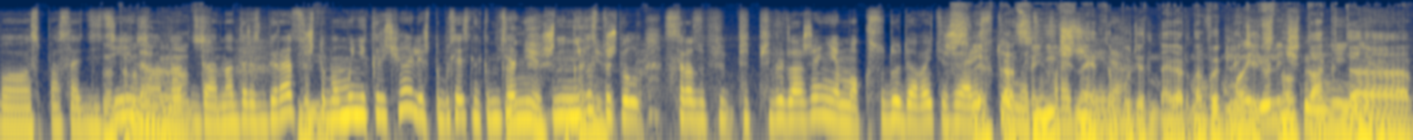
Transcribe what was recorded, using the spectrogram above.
а, спасать детей. Надо На- на- разбираться. да, надо разбираться, И- чтобы мы не кричали, чтобы Следственный комитет Конечно, не конечно. выступил сразу с предложением к суду, давайте же Слегка арестуем цинично врачей. это да. будет, наверное, выглядеть, но так-то, мнение.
